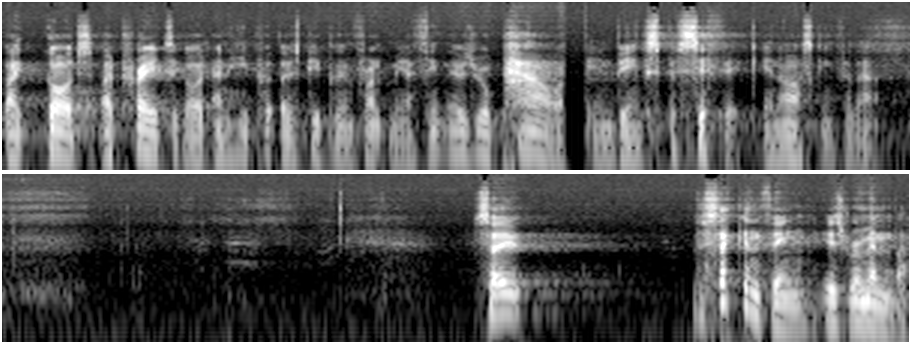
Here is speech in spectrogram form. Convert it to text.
like God, I prayed to God and He put those people in front of me. I think there was real power in being specific in asking for that. So, the second thing is remember.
